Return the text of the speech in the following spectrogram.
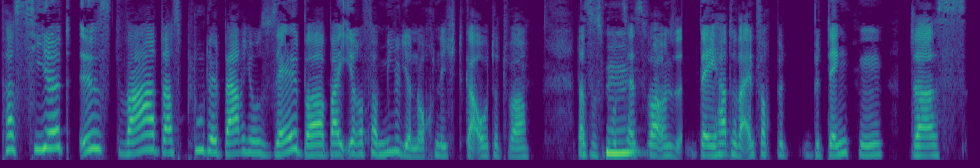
passiert ist, war, dass Plu del Barrio selber bei ihrer Familie noch nicht geoutet war. Dass es ein Prozess mhm. war und Day hatte da einfach Be Bedenken, dass,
